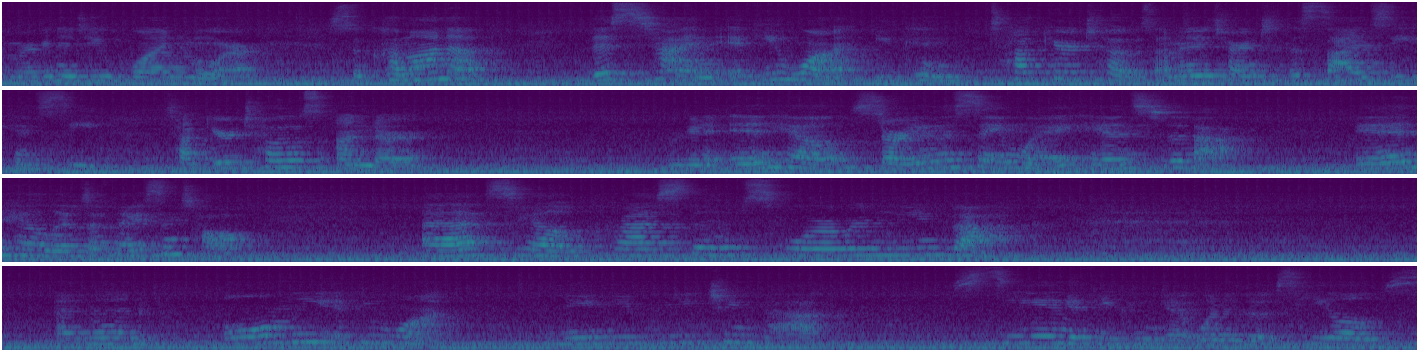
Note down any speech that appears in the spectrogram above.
And we're gonna do one more. So come on up. This time, if you want, you can tuck your toes. I'm gonna turn to the side so you can see. Tuck your toes under. We're gonna inhale, starting the same way, hands to the back. Inhale, lift up nice and tall. Exhale, press the hips forward, lean back. And then only if you want, maybe reaching back, seeing if you can get one of those heels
